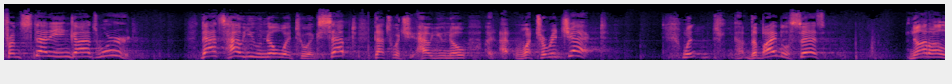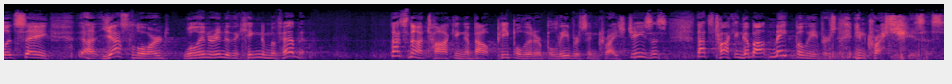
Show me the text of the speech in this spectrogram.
from studying God's Word. That's how you know what to accept. That's what you, how you know uh, what to reject. When the Bible says, not all that say, uh, yes, Lord, will enter into the kingdom of heaven. That's not talking about people that are believers in Christ Jesus. That's talking about make believers in Christ Jesus.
